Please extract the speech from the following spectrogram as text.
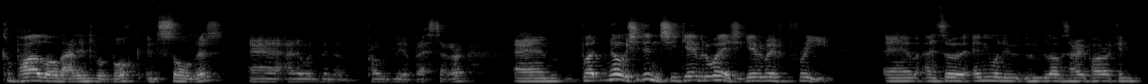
compiled all that into a book and sold it, uh, and it would have been a, probably a bestseller. Um, but no, she didn't. She gave it away. She gave it away for free. Um, and so anyone who, who loves Harry Potter can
